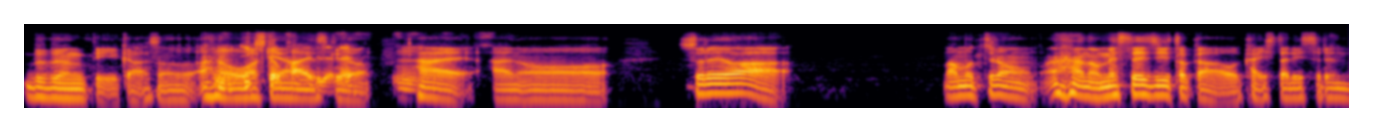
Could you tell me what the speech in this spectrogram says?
部分っていうか、その、あの、うんお分けなんですけど、ね。うん。はい、あの、それは、まあ、もちろん、あの、メッセージとかを返したりするん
